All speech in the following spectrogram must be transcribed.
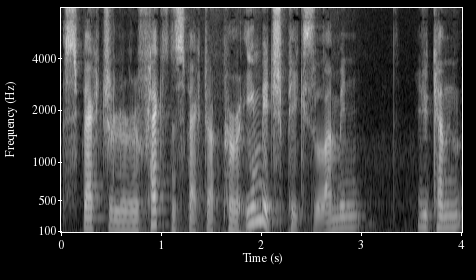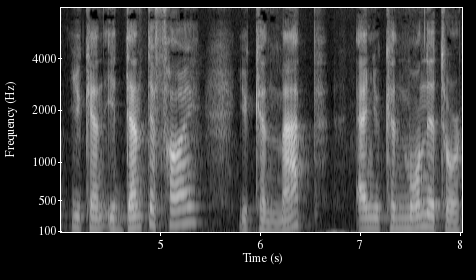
spectral reflection spectra per image pixel. I mean, you can you can identify, you can map, and you can monitor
